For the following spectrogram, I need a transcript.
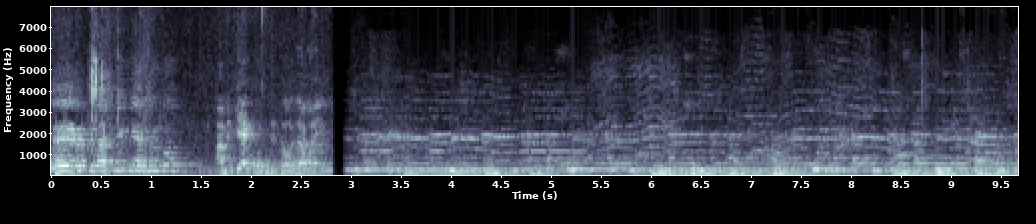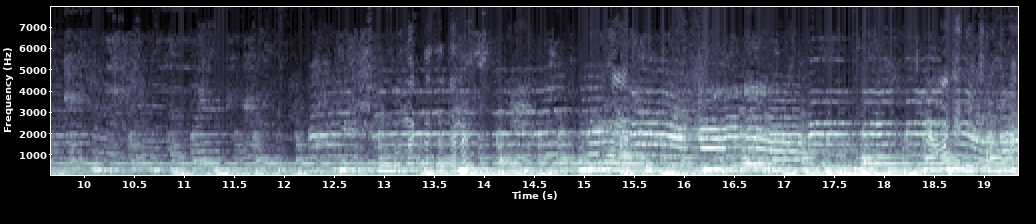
এই একটা প্লাস্টিক নিয়ে আসেন তো। আমি কি এক থেকে জামাই? সুন্দর লাগতেছে তাই না? ভালো লাগছে আমাকে দেখলাম না।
